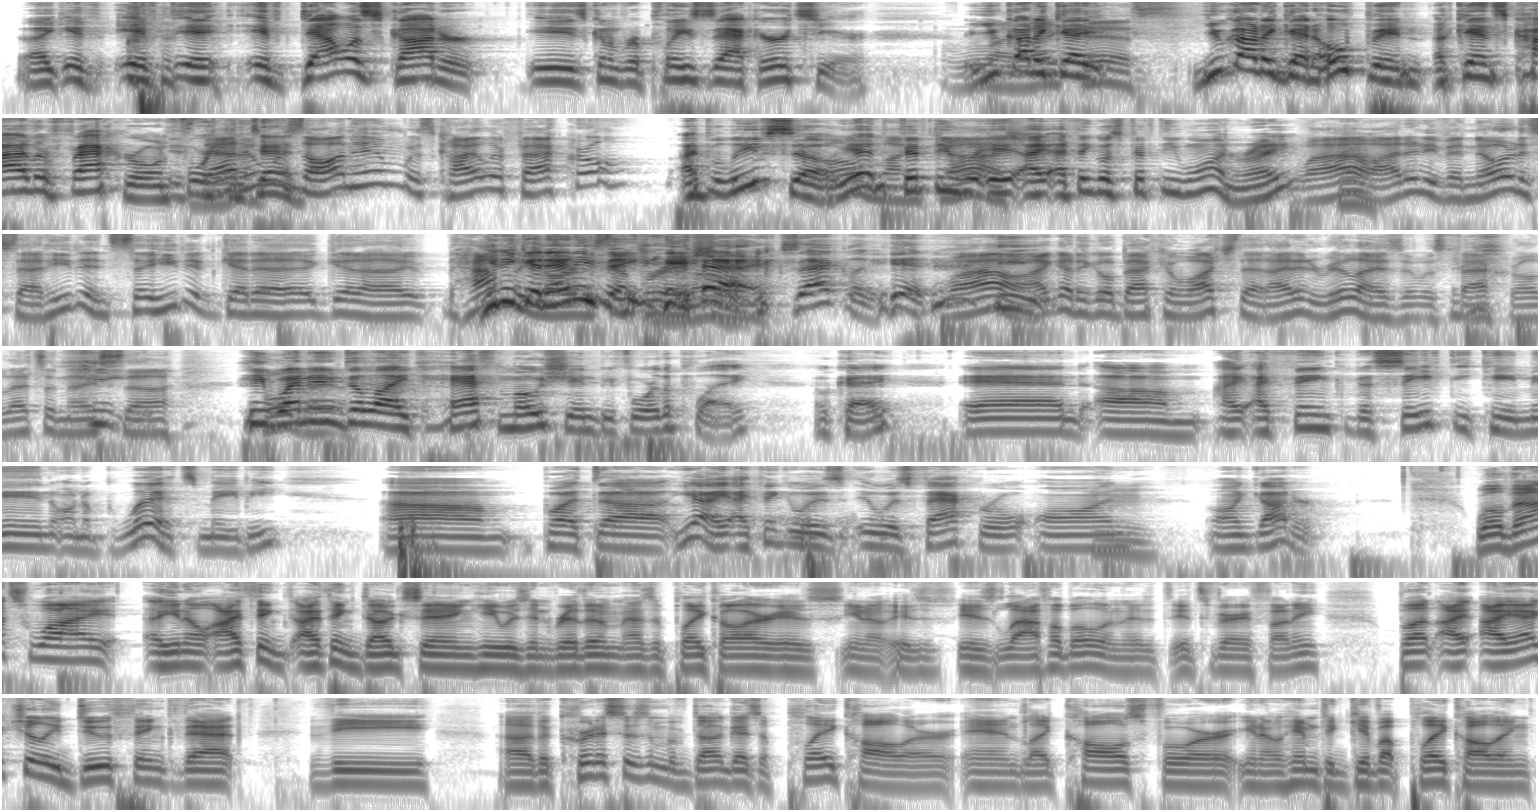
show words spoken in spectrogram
Like if if if, if Dallas Goedert is going to replace Zach Ertz here, you got to like get this. you got to get open against Kyler Fackrell on Is fourth that and who ten. was on him? Was Kyler Fackrell? I believe so. Oh yeah, fifty. I, I think it was fifty-one, right? Wow, I didn't even notice that. He didn't say he didn't get a get a half. He didn't a get anything. Yeah, exactly. Yeah. Wow, He- I got to go back and watch that. I didn't realize it was Fackrell. That's a nice. he, uh, he went there. into like half motion before the play. Okay. And um, I, I think the safety came in on a blitz, maybe. Um, but uh, yeah, I I think it was it was Fackrell on on Goedert. Well, that's why uh, you know I think I think Doug saying he was in rhythm as a play caller is you know is is laughable and it, it's very funny. But I, I actually do think that the uh, the criticism of Doug as a play caller and like calls for you know him to give up play calling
